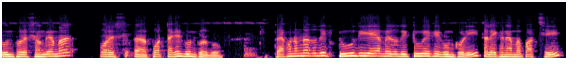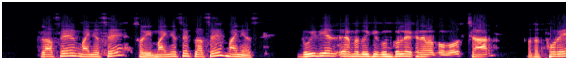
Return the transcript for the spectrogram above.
গুণফলের সঙ্গে আমরা পরের পদটাকে গুণ করব। তো এখন আমরা যদি টু দিয়ে আমরা যদি টু এ কে গুণ করি, তাহলে এখানে আমরা পাচ্ছি প্লাসে মাইনাসে সরি মাইনাসে প্লাসে মাইনাস দুই দিয়ে আমরা দুইকে গুণ করলে এখানে আমরা পাবো চার, অর্থাৎ ফোরে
